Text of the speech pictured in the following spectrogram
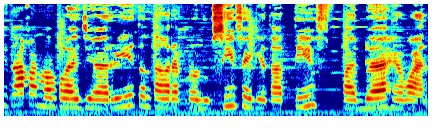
Kita akan mempelajari tentang reproduksi vegetatif pada hewan.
